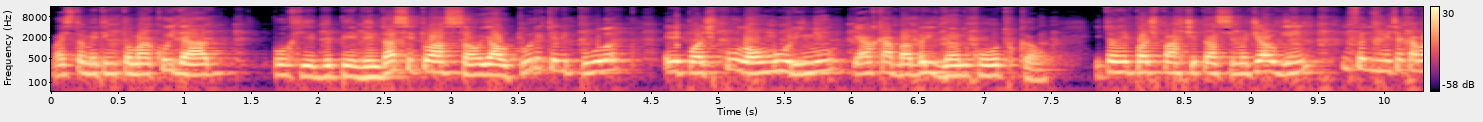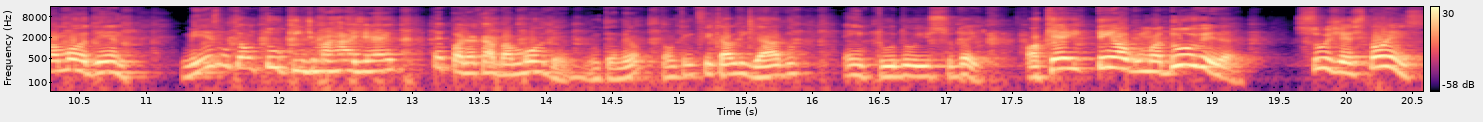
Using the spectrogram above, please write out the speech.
mas também tem que tomar cuidado, porque dependendo da situação e altura que ele pula, ele pode pular um murinho e acabar brigando com outro cão. E também pode partir para cima de alguém infelizmente acabar mordendo. Mesmo que é um tuquinho de marragé, ele pode acabar mordendo, entendeu? Então tem que ficar ligado em tudo isso daí. Ok? Tem alguma dúvida? Sugestões?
